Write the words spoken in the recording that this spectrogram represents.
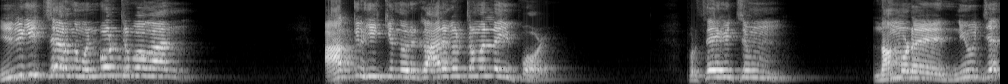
ഇഴുകിച്ചേർന്ന് മുൻപോട്ട് പോകാൻ ആഗ്രഹിക്കുന്ന ഒരു കാലഘട്ടമല്ല ഇപ്പോൾ. പ്രത്യേകിച്ചും നമ്മുടെ ന്യൂജൻ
